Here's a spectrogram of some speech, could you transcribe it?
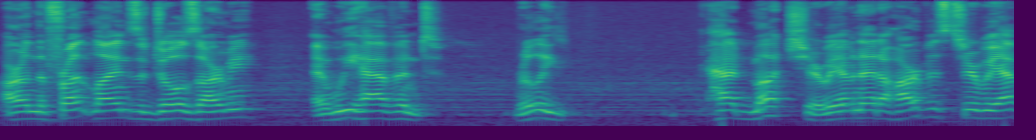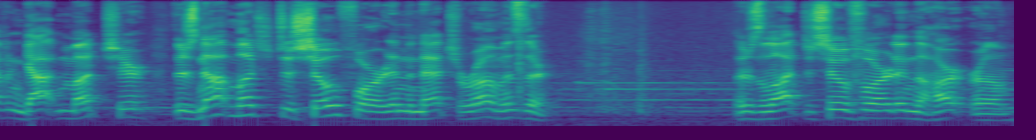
are on the front lines of Joel's army, and we haven't really had much here. We haven't had a harvest here. We haven't gotten much here. There's not much to show for it in the natural realm, is there? There's a lot to show for it in the heart realm.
